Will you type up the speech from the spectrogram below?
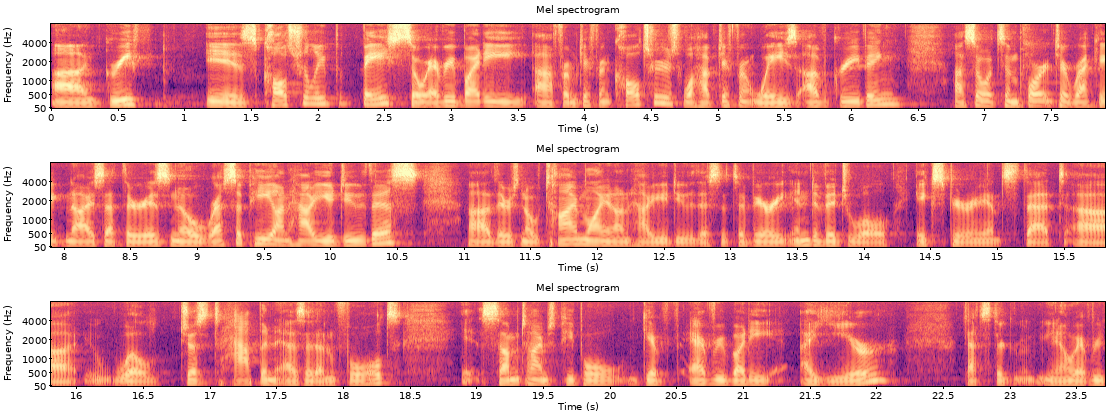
Uh, grief is culturally based, so everybody uh, from different cultures will have different ways of grieving. Uh, so it's important to recognize that there is no recipe on how you do this. Uh, there's no timeline on how you do this. It's a very individual experience that uh, will just happen as it unfolds. It, sometimes people give everybody a year. That's the, you know, every,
